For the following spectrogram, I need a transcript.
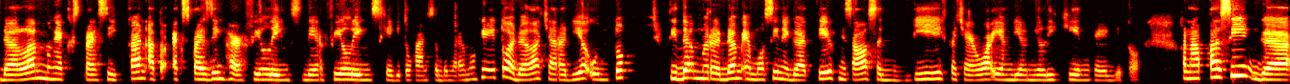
dalam mengekspresikan atau expressing her feelings, their feelings kayak gitu kan sebenarnya. Mungkin itu adalah cara dia untuk tidak meredam emosi negatif, misalnya sedih, kecewa yang dia milikin kayak gitu. Kenapa sih nggak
